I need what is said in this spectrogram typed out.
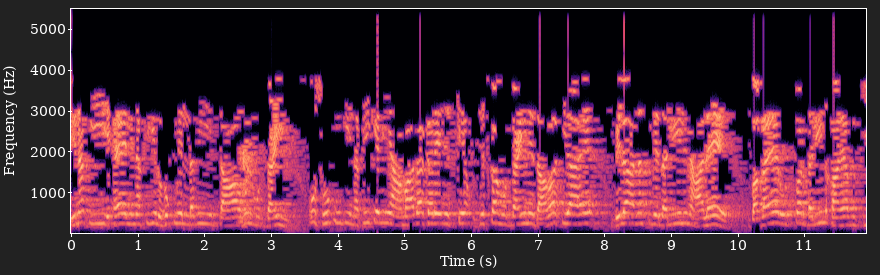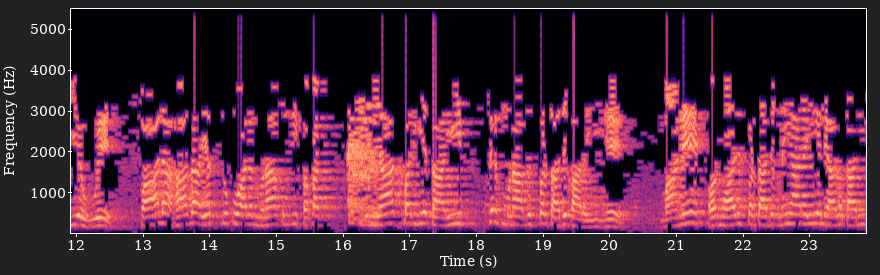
لنفی ہے، لنفی الحکم الذي ادعاه المدعی۔ اس حکم کی نفی کے لیے آمادہ کرے جس کے، جس کا مدعی نے دعویٰ کیا ہے، بلا نصب دلیل علیہ، بغیر اس پر دلیل قائم کیے ہوئے۔ فعلا هذا يصدق على المناقض فقط۔ اس بنیاد پر یہ تعریف صرف مناقض پر صادق آ رہی ہے۔ معنی اور معارض پر صادق نہیں آ رہی ہے، لہذا تعریف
